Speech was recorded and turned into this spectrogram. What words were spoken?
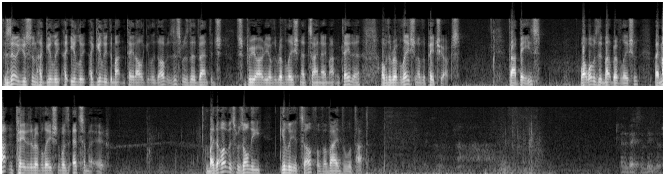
This was the advantage, superiority of the revelation at Sinai Mountain Teda over the revelation of the patriarchs. Va'beis. Well, what was the revelation? By Mountain Teda, the revelation was Etzema er. By the Ovis was only Gilui itself of Avayad Latata. And the base of Migdash,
